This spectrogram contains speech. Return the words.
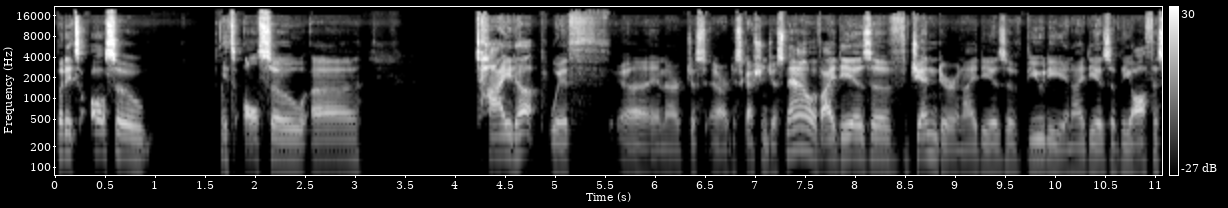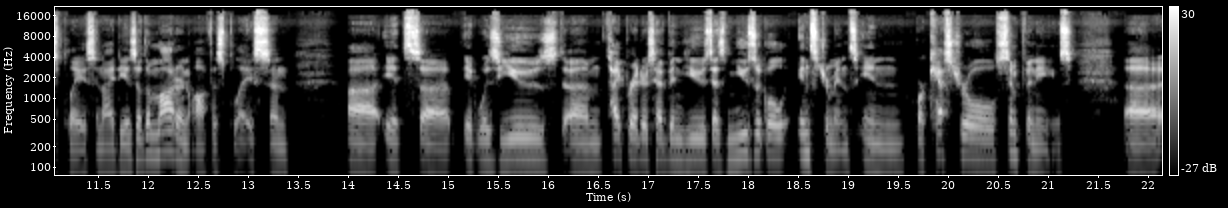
But it's also it's also uh, tied up with uh, in our just in our discussion just now of ideas of gender and ideas of beauty and ideas of the office place and ideas of the modern office place and uh, it's uh, it was used. Um, typewriters have been used as musical instruments in orchestral symphonies. Uh,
